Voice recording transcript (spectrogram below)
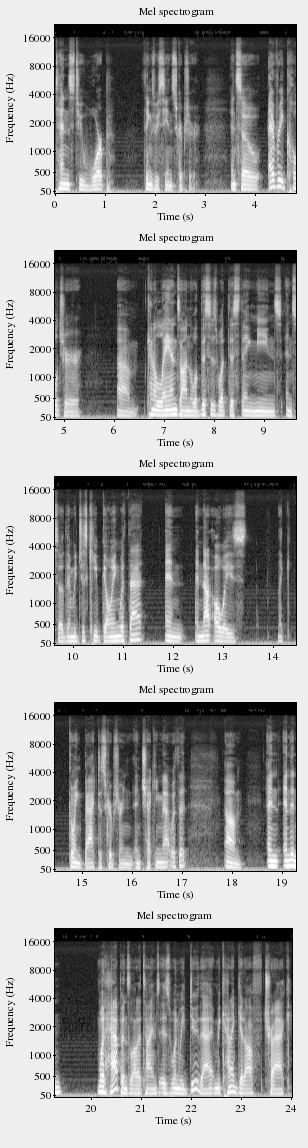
tends to warp things we see in Scripture. And so every culture um, kind of lands on well this is what this thing means and so then we just keep going with that and and not always like going back to scripture and, and checking that with it. Um, and and then what happens a lot of times is when we do that and we kind of get off track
